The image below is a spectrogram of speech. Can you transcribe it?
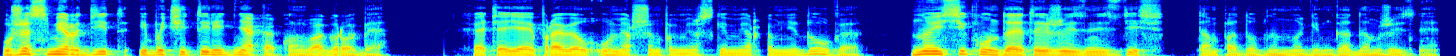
уже смердит, ибо четыре дня, как он в гробе» хотя я и провел умершим по мирским меркам недолго, но и секунда этой жизни здесь, там подобно многим годам жизни.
